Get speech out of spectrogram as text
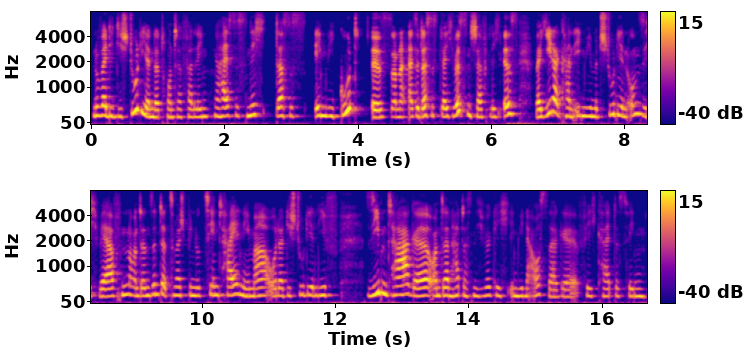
nur weil die die Studien darunter verlinken, heißt es nicht, dass es irgendwie gut ist, sondern also, dass es gleich wissenschaftlich ist, weil jeder kann irgendwie mit Studien um sich werfen und dann sind da zum Beispiel nur zehn Teilnehmer oder die Studie lief sieben Tage und dann hat das nicht wirklich irgendwie eine Aussagefähigkeit. Deswegen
